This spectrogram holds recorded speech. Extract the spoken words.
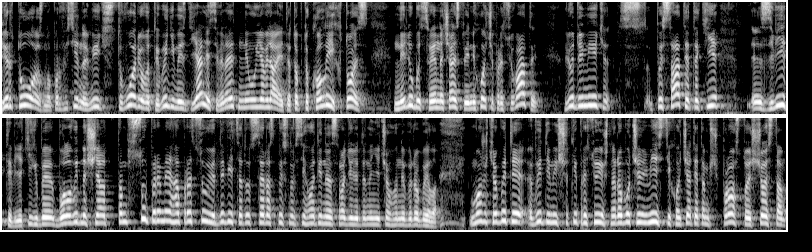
віртуозно, професійно вміють створювати видимість діяльності, ви навіть не уявляєте. Тобто, коли хтось не любить своє начальство і не хоче працювати, люди вміють писати такі е, звіти, в яких би було видно, що я там супер-мега працюю. Дивіться, тут все розписано всі години, насправді людина нічого не робила. Можуть робити видимість, що ти працюєш на робочому місці, хоча ти там просто щось там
